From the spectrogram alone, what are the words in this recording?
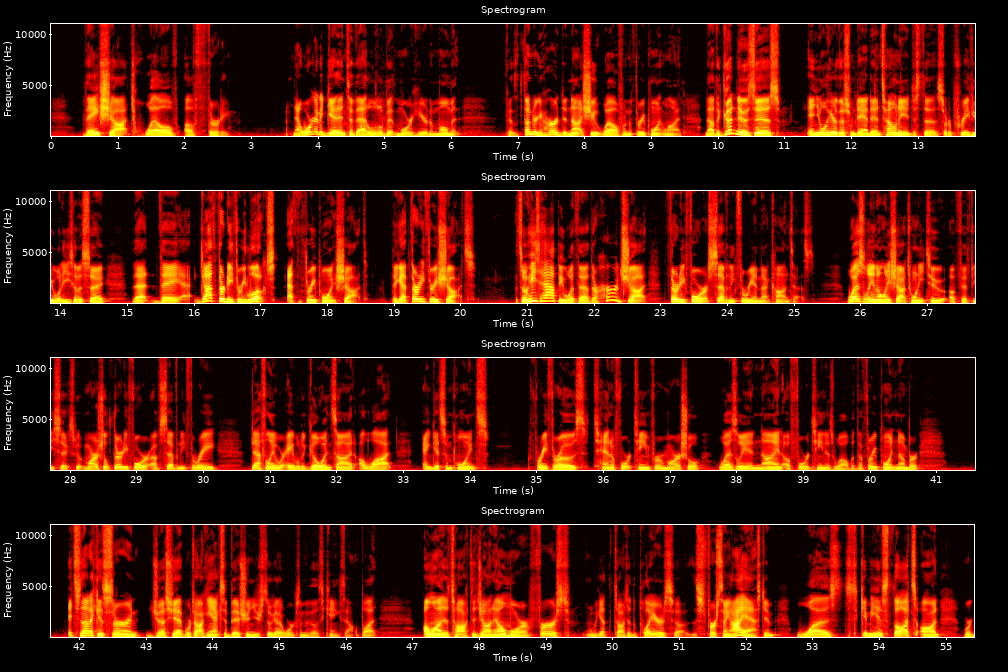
They shot 12 of 30. Now, we're going to get into that a little bit more here in a moment because the Thundering Herd did not shoot well from the three point line. Now, the good news is, and you'll hear this from Dan D'Antoni just to sort of preview what he's going to say, that they got 33 looks at the three point shot. They got 33 shots. So he's happy with that. The Herd shot 34 or 73 in that contest. Wesleyan only shot 22 of 56, but Marshall 34 of 73. Definitely were able to go inside a lot and get some points. Free throws 10 of 14 for Marshall. Wesleyan 9 of 14 as well. But the three point number, it's not a concern just yet. We're talking exhibition. You still got to work some of those kinks out. But I wanted to talk to Jon Elmore first, and we got to talk to the players. Uh, this first thing I asked him was give me his thoughts on we're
